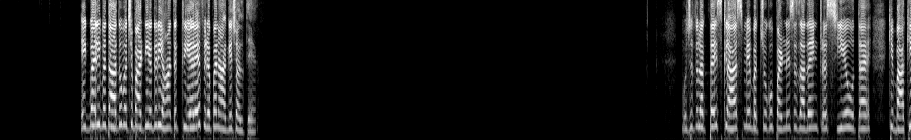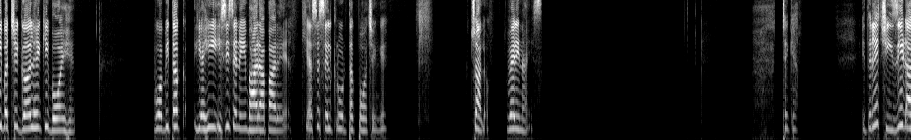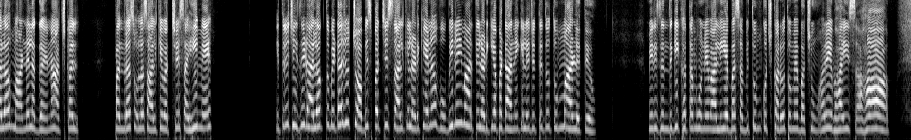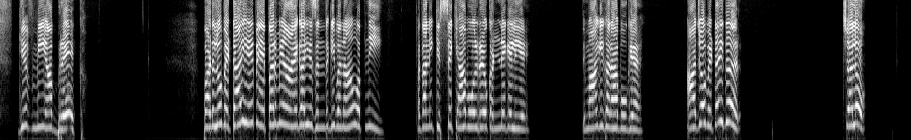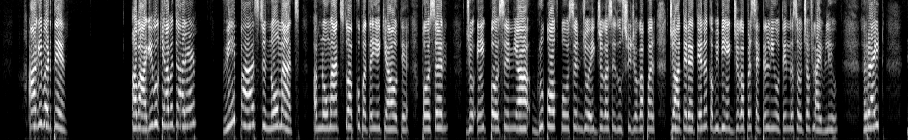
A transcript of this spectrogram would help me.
एक बार ही बता दो बच्चे पार्टी, अगर यहाँ तक क्लियर है, फिर अपन आगे चलते हैं। मुझे तो लगता है इस क्लास में बच्चों को पढ़ने से ज़्यादा इंटरेस्ट ये होता है कि बाकी बच्चे गर्ल हैं कि बॉय हैं। वो अभी तक यही इसी से नहीं बाहर आ पा रहे हैं कि ऐसे सिल्क रोड तक पहुँचेंगे। चलो वेरी नाइस ठीक है। इतने चीजी डायलॉग मारने लग गए ना आजकल। पंद्रह सोलह साल के बच्चे सही में इतने चीजी डायलॉग तो बेटा जो 24-25 साल के लड़के हैं ना, वो भी नहीं मारते लड़कियाँ पटाने के लिए जितने तो तुम मार लेते हो। मेरी ज़िंदगी खत्म होने वाली है, बस अभी तुम कुछ करो तो मैं बचूं। अरे भाई साहब गिव मी अ ब्रेक पढ़ लो बेटा, ये पेपर में आएगा, ये ज़िंदगी बनाओ अपनी। पता नहीं किससे क्या बोल रहे हो करने के लिए। दिमाग ही खराब हो गया है। आ जाओ बेटा इधर। चलो, आगे बढ़ते हैं। अब आगे वो क्या बता रहे हैं? वी पास्ट नो मैथ्स अब नो मैथ्स तो आपको पता ही है क्या होते हैं। पर्सन जो एक पर्सन या ग्रुप ऑफ़ पर्सन जो एक जगह से दूसरी जगह पर जाते रहते हैं ना, कभी भी एक जगह पर सेटल नहीं होते in the search of livelihood right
